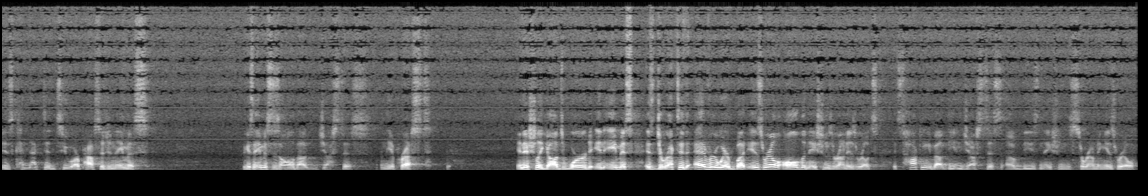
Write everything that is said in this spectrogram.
is connected to our passage in Amos. Because Amos is all about justice and the oppressed. Initially, God's word in Amos is directed everywhere but Israel, all the nations around Israel. It's, it's talking about the injustice of these nations surrounding Israel.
